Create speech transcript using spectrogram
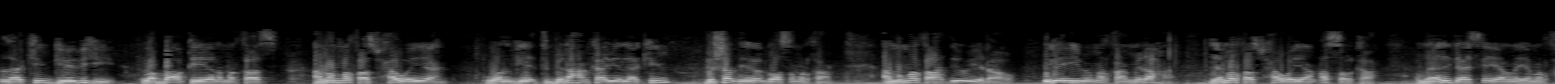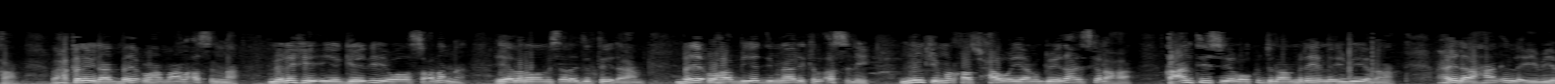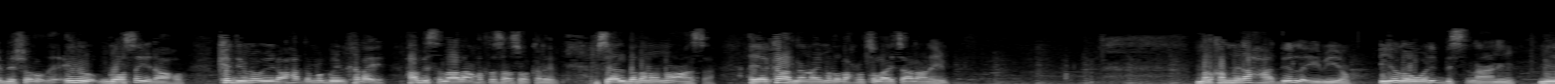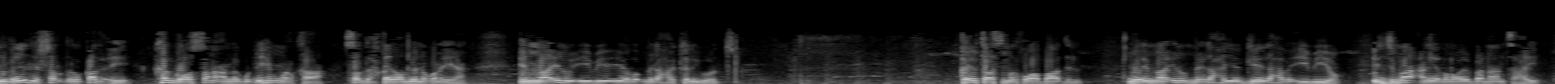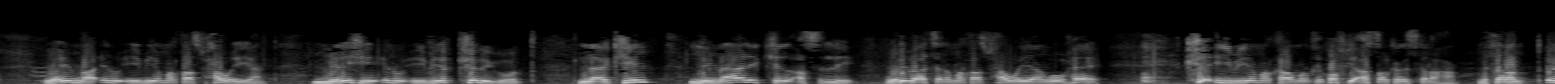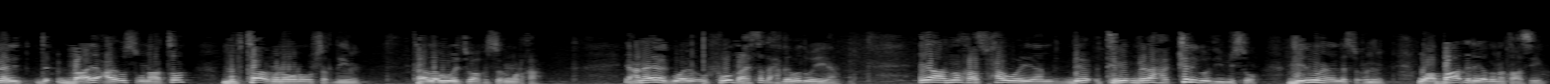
لكن جيبه لباقي المرقص أما المرقص حويان warbinahan kaabiya laakiin bishardi iga goosa markaa. Ama markaa haddii uu yidhaaho iga iibi markaa midhaha dee markaas waxaa weeyaan asalka maaligaa iska yeelanaya markaa. Waxaa kale yidhaha baycuha maca alaslna midhahii iyo geedihii wada socdanna iyadana waa masalo jirta yidhaaha baycuhaa biyadi maalik alasli ninkii markaas waxaa weeyaan geedaha iska lahaa qacantiisa iyagoo ku jiraan midhahii la iibiyo iyadana waxay yidhaahaan in la iibiyo inuu gooso yidhaaho kadibna uu yidhaaho hadda ma goyn karae ha bislaadaan horta saasoo kale. Masaa'il badan oo noocaasa ayay ka hadleen aimadu raxmatullaahi tacaala calayhim. Marka midhaha haddii la iibiyo iyagoo weli bislaanin min kayri shardi alqadci ka goosana aan lagu dhihin markaa saddex qaybood bay noqonayaan. Imaa inuu iibiyo iyadoo midhaha keligood. Qaybtaasi marka waa baadil wa imaa inuu midhaha iyo geedahaba iibiyo. Ijmaacan iyaduna way bannaan tahay wa imaa inuu iibiyo markaas waxaa weeyaan midhihii inuu iibiyo keligood. Laakiin limaaliki alasli welibaatana markaas waxaa weeyaan wuu hee ka iibiyo markaa markii qofkii asalkan iska lahaa. Maalan inay baayac ay u sugnaato mubtaacuna una u shardiyin taa laba wej baa ku sugan markaa. Yacni eeg way fuudahay saddex qaybood weeyaan. Inaad markaas waxaa midhaha keligood iibiso geeduhuna aan la soconin. Waa baadil iyaduna taasi.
